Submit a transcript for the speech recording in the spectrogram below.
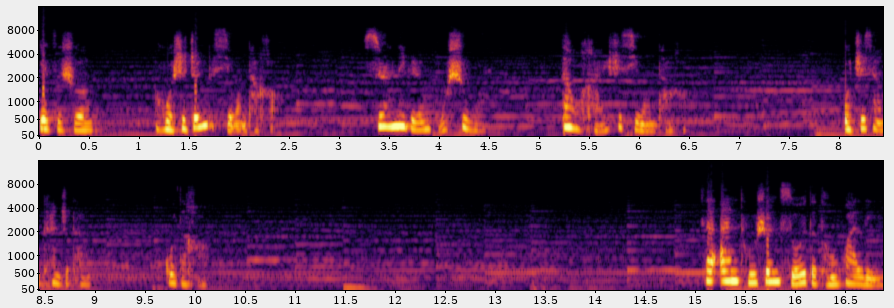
叶子说：“我是真的希望他好，虽然那个人不是我，但我还是希望他好。我只想看着他。”过得好。在安徒生所有的童话里，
